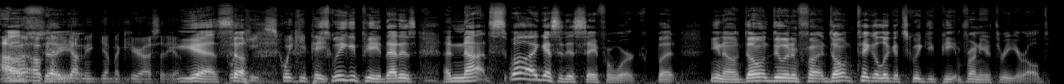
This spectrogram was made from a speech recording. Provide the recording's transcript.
I'll Uh, show okay, you got me, got my curiosity. up. Yeah, so Squeaky, Squeaky Pete. Squeaky Pete. That is a not well. I guess it is safe for work, but you know, don't do it in front. Don't take a look at Squeaky Pete in front of your three-year-old.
